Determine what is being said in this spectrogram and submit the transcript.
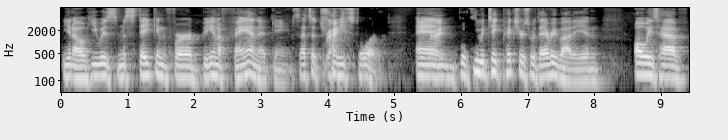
you know he was mistaken for being a fan at games. That's a true Right. story. And but he would take pictures with everybody and always have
